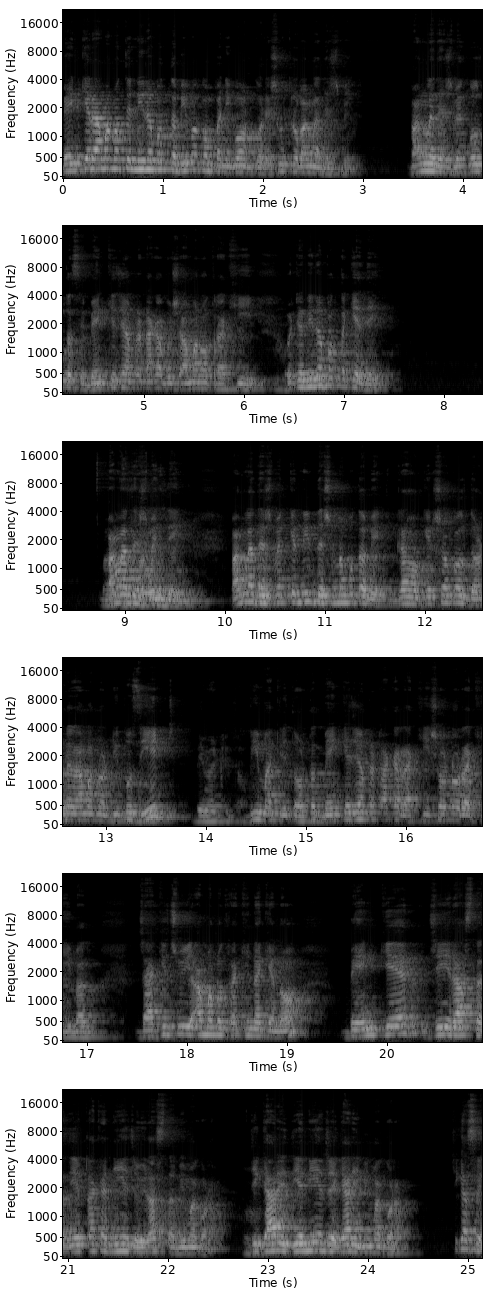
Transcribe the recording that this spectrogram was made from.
ব্যাংকের আমানতের নিরাপত্তা বীমা কোম্পানি বহন করে সূত্র বাংলাদেশ ব্যাংক। বাংলাদেশ ব্যাংক বলতেছে ব্যাংকে যে আমরা টাকা পয়সা আমানত রাখি ওইটা নিরাপত্তা কে দেয়? বাংলাদেশ ব্যাংক দেয়। বাংলাদেশ ব্যাংকের নির্দেশনা মোতাবেক গ্রাহকের সকল ধরনের আমানত ডিপোজিট বিমাকৃত। বিমাকৃত। অর্থাৎ ব্যাংকে যে আমরা টাকা রাখি স্বর্ণ রাখি বা যা কিছুই আমানত রাখি না কেন ব্যাংকের যে রাস্তা দিয়ে টাকা নিয়ে যায় ওই রাস্তা বিমা করা। যে গাড়ি দিয়ে নিয়ে যায় গাড়ি বিমা করা। ঠিক আছে?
